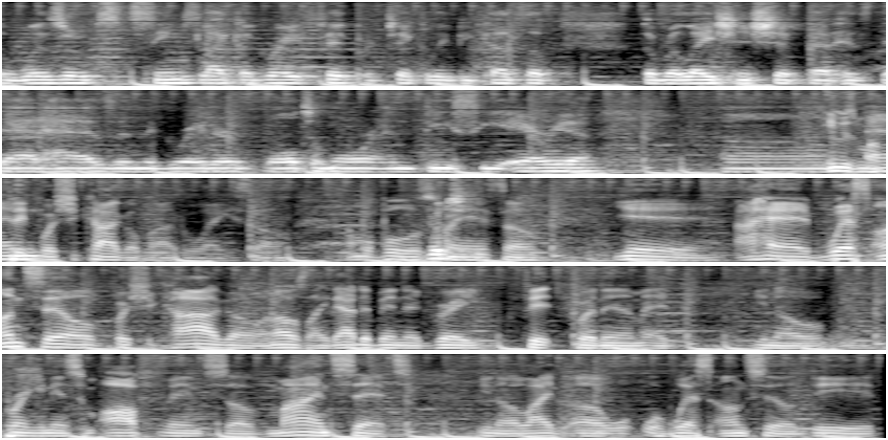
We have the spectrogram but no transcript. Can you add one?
the Wizards seems like a great fit, particularly because of the relationship that his dad has in the greater Baltimore and DC area. Um, He was my pick for Chicago, by the way. So I'm a Bulls fan. So yeah, I had Wes Unseld for Chicago, and I was like, that'd have been a great fit for them at, you know, bringing in some offensive mindsets, you know, like uh, what Wes Unseld did.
